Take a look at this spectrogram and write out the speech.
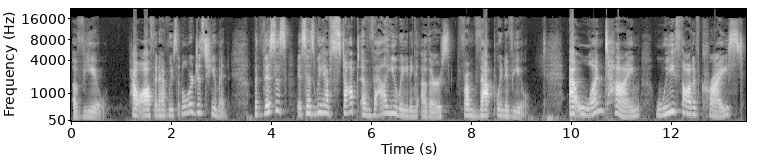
of view. How often have we said, Well, we're just human? But this is, it says, we have stopped evaluating others from that point of view. At one time, we thought of Christ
